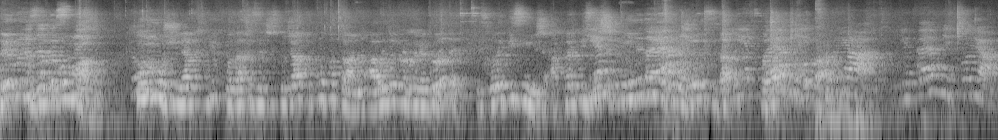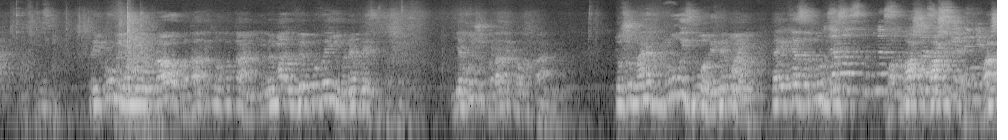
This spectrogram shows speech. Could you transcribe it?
мене дали захисник. Тому що я хотів подати спочатку клопотання, але ви мене і сказали пізніше. А тепер пізніше ви мені не даєте можливості дати є подати певний клопотання. порядок. Є певний порядок. При якому я маю право подати клопотання. І ви, ма- ви повинні мене вислухати. Я хочу подати клопотання. Тому що в мене другої змоги немає. Так як я Буде знаходжуся. наступне Ва- судове Ваша, ваша честь, засідання. ваша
